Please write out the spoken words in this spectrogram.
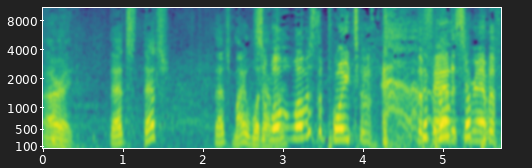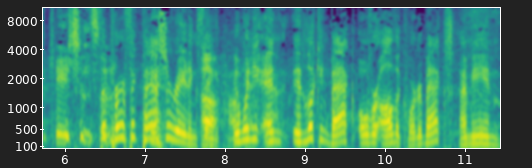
All right, that's that's that's my so whatever. what, what was the point of the, The per- fantasy the ramifications? the of perfect passer rating thing. Oh, And when you okay, and, and looking back over all the quarterbacks, I mean,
